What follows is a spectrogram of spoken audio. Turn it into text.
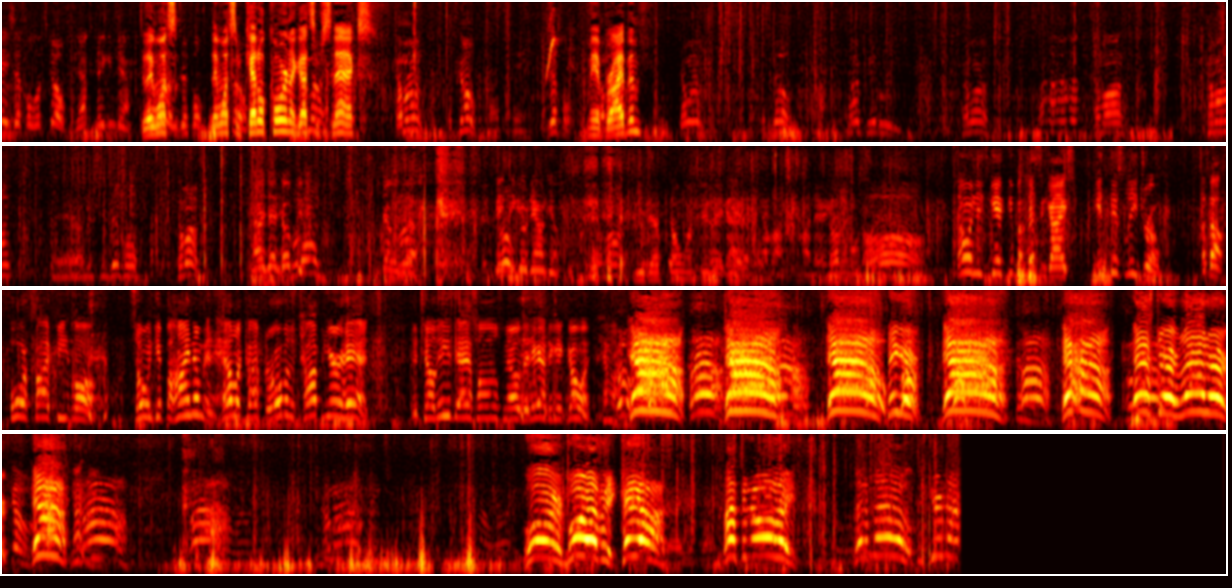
Okay, Ziffel, let's go. Yeah, take him down. Do they Come want on, s- Ziffel. they want Let's some go. kettle corn? I got Come some on, snacks. Come on, let's go. Ziffel, May I Come on. bribe him? come on. Let's go. Time for you to leave. Come on. Uh, uh, uh, uh. Come on. Come on. Yeah, Mr. Ziffel. Come on. How does that help Come you? on. That was, uh, Go. make me go downhill. Come on. You just don't want to do that yet. Come on, come on, there you go. Oh. Someone needs to get, get, listen guys, get this lead rope about four or five feet long. Someone get behind them and helicopter over the top of your head until these assholes know that they got to get going. Come on. Yeah! Ah! Yeah! Yeah! Bigger! Yeah! Ah! Yeah! Faster! Louder! Yeah! Ah! Ah! More! More of it! Chaos! Lots of noise!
